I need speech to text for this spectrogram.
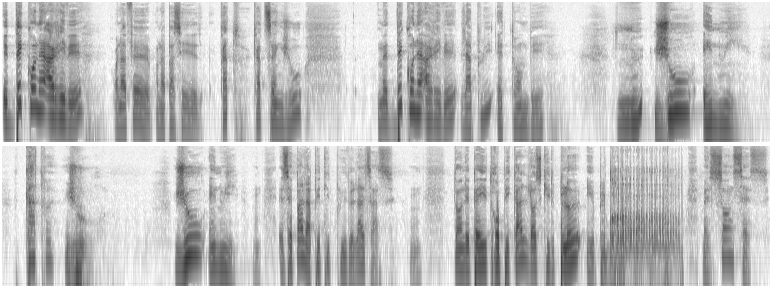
et dès qu'on est arrivé, on a fait, on a passé 4-5 jours. Mais dès qu'on est arrivé, la pluie est tombée jour et nuit. Quatre jours. Jour et nuit. Et ce n'est pas la petite pluie de l'Alsace. Dans les pays tropicaux, lorsqu'il pleut, il pleut. Mais sans cesse.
